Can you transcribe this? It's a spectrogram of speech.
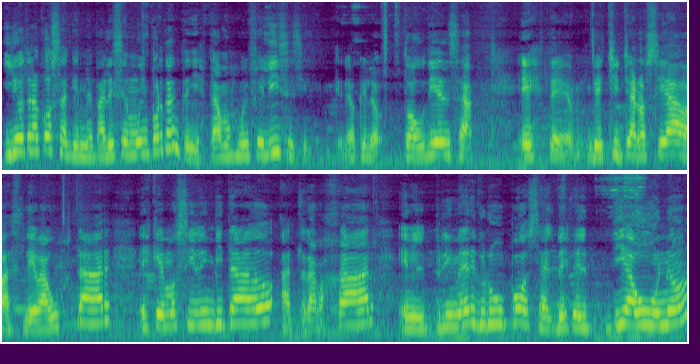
Y otra cosa que me parece muy importante, y estamos muy felices, y creo que tu audiencia este, de Chicharociabas le va a gustar, es que hemos sido invitados a trabajar en el primer grupo, o sea, desde el día uno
